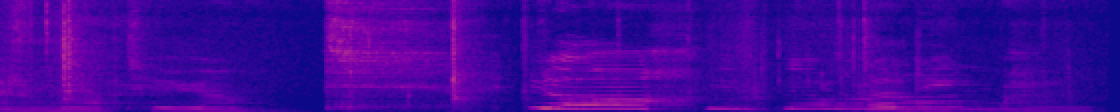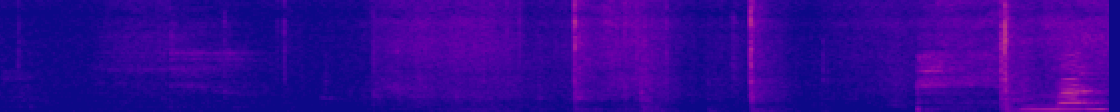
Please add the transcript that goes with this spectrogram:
Önüme yatıyorum. Ya Güzel değil mi? Ben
